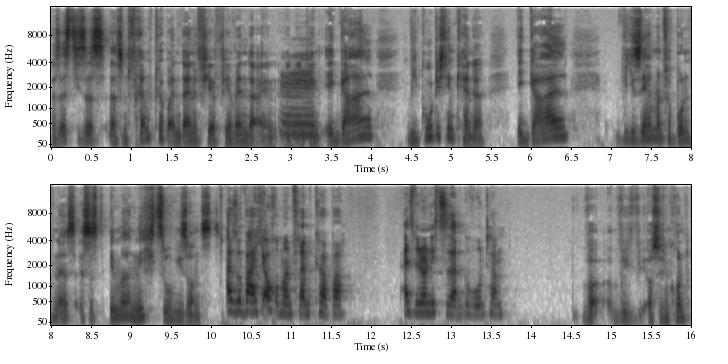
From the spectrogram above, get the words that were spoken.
Das ist dieses, dass ein Fremdkörper in deine vier, vier Wände ein, ein, eindringt. Egal, wie gut ich den kenne, egal, wie sehr man verbunden ist, es ist immer nicht so wie sonst. Also war ich auch immer ein Fremdkörper, als wir noch nicht zusammen gewohnt haben. Wie, wie, aus welchem Grund?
